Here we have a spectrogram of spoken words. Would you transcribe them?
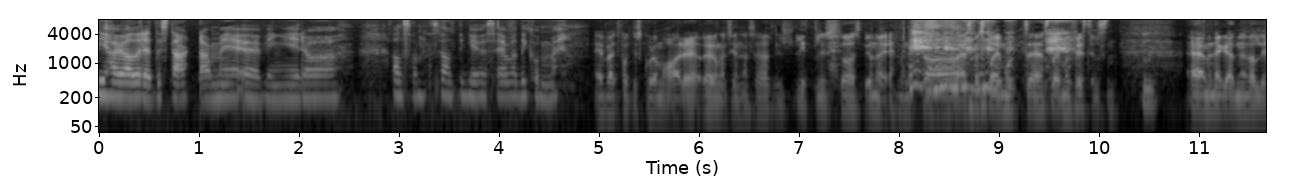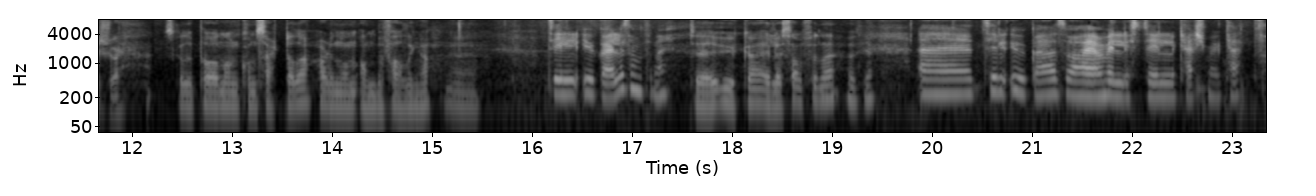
De har jo allerede starta med øvinger og alt sånt, så det er alltid gøy å se hva de kommer med. Jeg vet faktisk hvor de har øvingene sine, så jeg har litt, lyst til å spionere. Men jeg skal, jeg skal stå, imot, eh, stå imot fristelsen. Mm. Eh, men jeg gleder meg veldig sjøl. Skal du på noen konserter, da? Har du noen anbefalinger? Til uka eller samfunnet? Til uka eller samfunnet? vet ikke. Eh, til uka så har jeg veldig lyst til Cashmere Cat.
